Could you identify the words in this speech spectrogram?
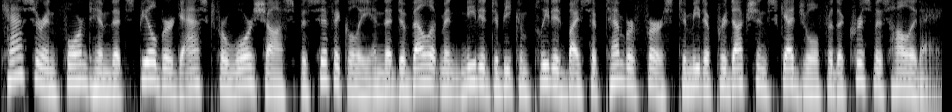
Kassar informed him that Spielberg asked for Warshaw specifically and that development needed to be completed by September 1 to meet a production schedule for the Christmas holiday.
